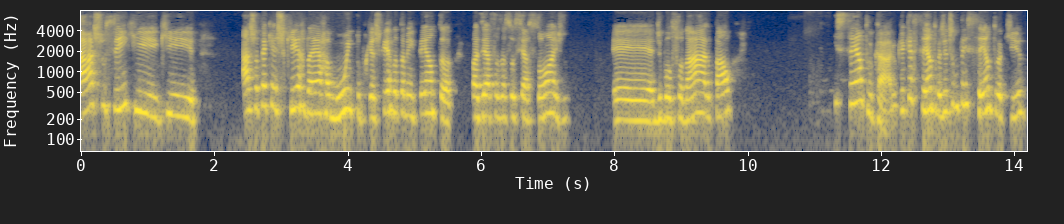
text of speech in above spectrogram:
acho sim que, que acho até que a esquerda erra muito, porque a esquerda também tenta fazer essas associações é, de Bolsonaro e tal. E centro, cara? O que é centro? A gente não tem centro aqui.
